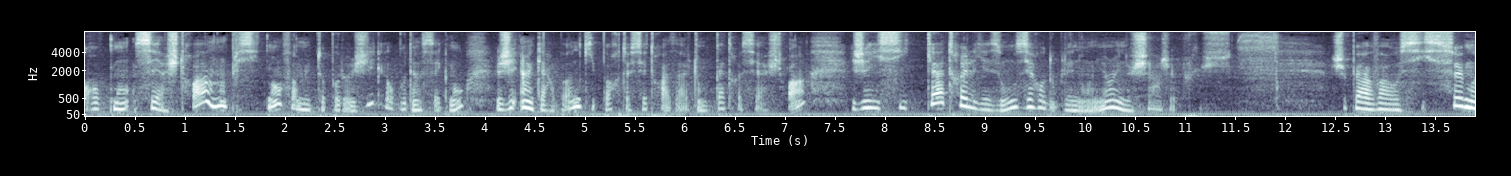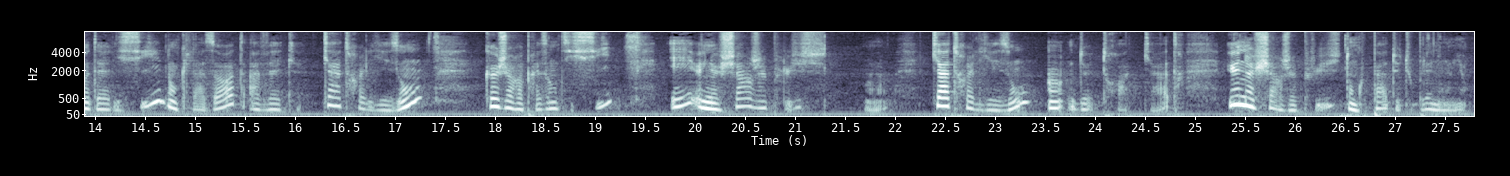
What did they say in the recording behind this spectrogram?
groupement CH3, hein, implicitement, formule topologique, au bout d'un segment, j'ai un carbone qui porte ces trois H, donc 4 CH3. J'ai ici 4 liaisons, 0 doublet non liant, une charge plus. Je peux avoir aussi ce modèle ici, donc l'azote, avec 4 liaisons que je représente ici, et une charge plus. Voilà. 4 liaisons, 1, 2, 3, 4, une charge plus, donc pas de doublet non liant.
